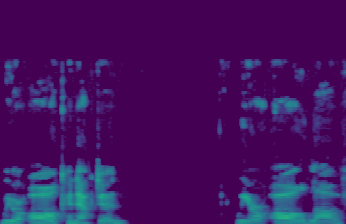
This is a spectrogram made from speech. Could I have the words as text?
We are all connected. We are all love.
